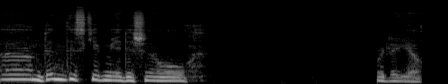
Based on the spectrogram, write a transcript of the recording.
Um, didn't this give me additional... Where did it go?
